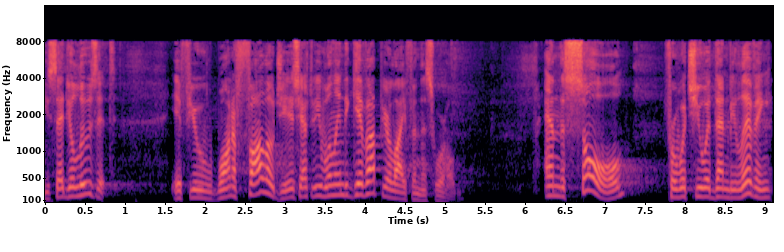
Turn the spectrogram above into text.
he said you'll lose it. If you want to follow Jesus, you have to be willing to give up your life in this world. And the soul for which you would then be living,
